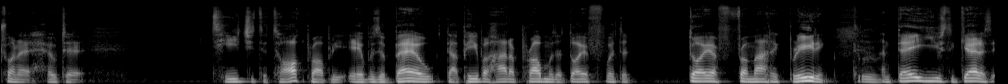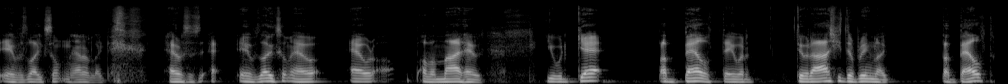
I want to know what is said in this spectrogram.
trying to how to teach you to talk properly. It was about that people had a problem with the diaph- with the diaphragmatic breathing, mm. and they used to get it. It was like something out of like out of, it was like something out out of a madhouse. You would get a belt. They would they would ask you to bring like a belt.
